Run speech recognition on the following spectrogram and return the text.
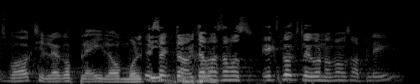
Xbox y luego Play y luego multi. Exacto, ahorita pasamos Xbox, luego nos vamos a Play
